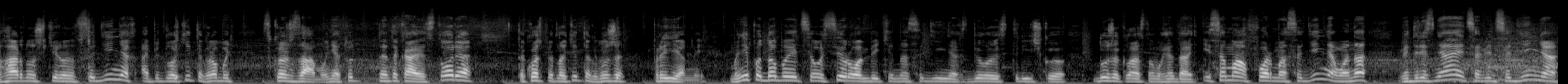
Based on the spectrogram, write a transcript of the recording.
гарну шкіру в сидіннях, а підлокітник робить з кожзаму. Ні, тут не така історія. Також підлокітник дуже приємний. Мені подобаються усі ромбіки на сидіннях з білою стрічкою, дуже класно виглядають. І сама форма сидіння вона відрізняється від сидіння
